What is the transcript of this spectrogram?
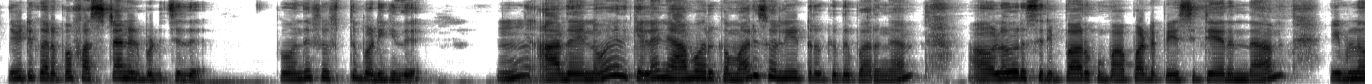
இந்த வீட்டுக்கு வரப்போ ஃபஸ்ட் ஸ்டாண்டர்ட் படிச்சுது. இப்போ வந்து ஃபிஃப்த்து படிக்குது. அது என்னவோ இதுக்கு எல்லாம் ஞாபகம் இருக்க மாதிரி சொல்லிகிட்டு இருக்குது பாருங்கள் அவ்வளோ ஒரு சிரிப்பாக இருக்கும் பாப்பாட்ட பேசிகிட்டே இருந்தால் இவ்வளோ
